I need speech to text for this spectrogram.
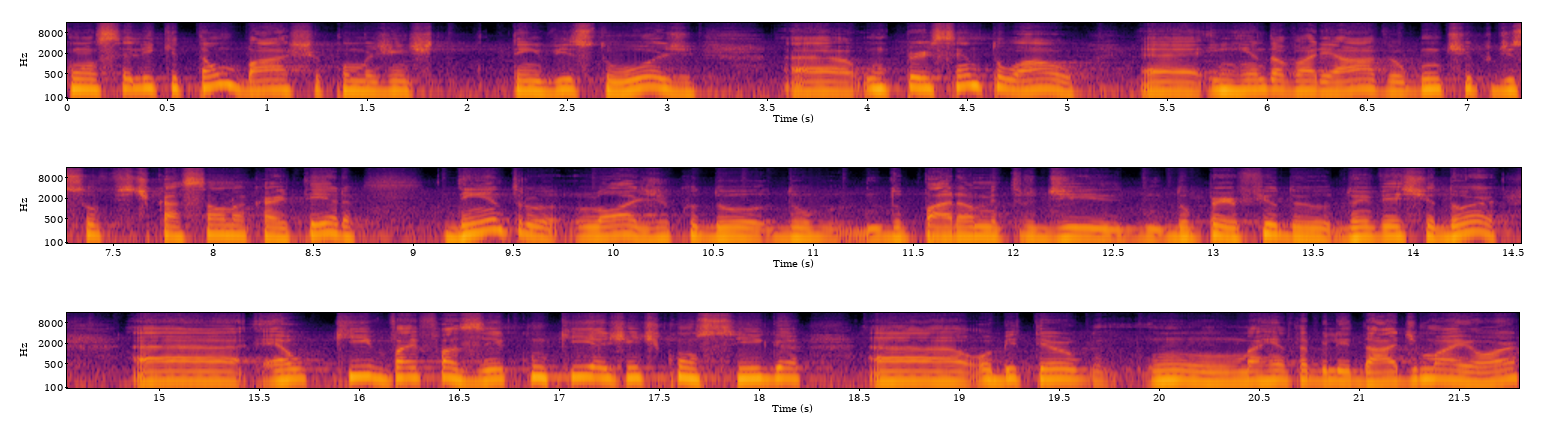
com a Selic tão baixa como a gente tem visto hoje, uh, um percentual uh, em renda variável, algum tipo de sofisticação na carteira, dentro, lógico, do, do, do parâmetro de, do perfil do, do investidor, uh, é o que vai fazer com que a gente consiga obter um, uma rentabilidade maior.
